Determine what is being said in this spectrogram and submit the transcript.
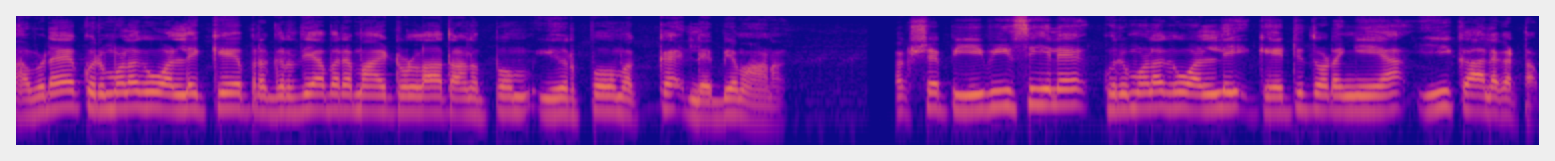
അവിടെ കുരുമുളക് വള്ളിക്ക് പ്രകൃതിപരമായിട്ടുള്ള തണുപ്പും ഈർപ്പവും ഒക്കെ ലഭ്യമാണ്. പക്ഷേ പി വി സിയിലെ കുരുമുളക് വള്ളി കയറ്റി തുടങ്ങിയ ഈ കാലഘട്ടം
